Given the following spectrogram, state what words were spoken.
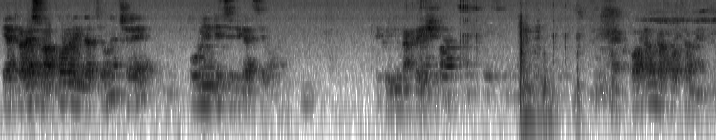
e attraverso la polarizzazione c'è un'intensificazione e quindi una crescita. Ecco, porta un rafforzamento,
